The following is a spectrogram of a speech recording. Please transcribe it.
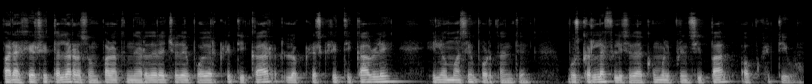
para ejercitar la razón para tener derecho de poder criticar lo que es criticable y lo más importante, buscar la felicidad como el principal objetivo.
